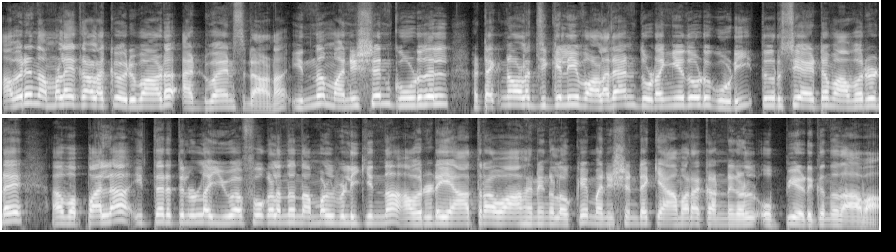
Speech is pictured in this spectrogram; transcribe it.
അവർ നമ്മളെക്കാളൊക്കെ ഒരുപാട് അഡ്വാൻസ്ഡ് ആണ്. ഇന്ന് മനുഷ്യൻ കൂടുതൽ ടെക്നോളജിക്കലി വളരാൻ തുടങ്ങിയതോടുകൂടി തീർച്ചയായിട്ടും അവരുടെ പല ഇത്തരത്തിലുള്ള യു എഫ് ഒകളെന്ന് നമ്മൾ വിളിക്കുന്ന അവരുടെ യാത്രാ വാഹനങ്ങളൊക്കെ മനുഷ്യന്റെ ക്യാമറ കണ്ണുകൾ ഒപ്പിയെടുക്കുന്നതാവാം.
